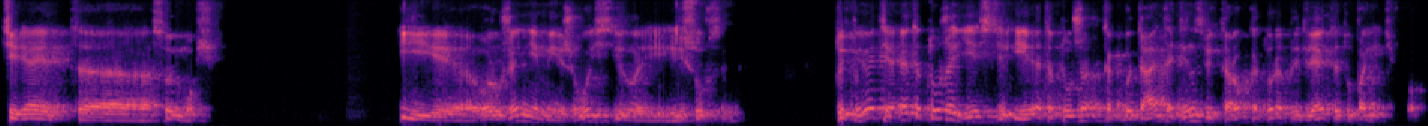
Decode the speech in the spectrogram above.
теряет свою мощь и вооружениями, и живой силой, и ресурсами. То есть, понимаете, это тоже есть, и это тоже, как бы, да, это один из векторов, который определяет эту политику.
